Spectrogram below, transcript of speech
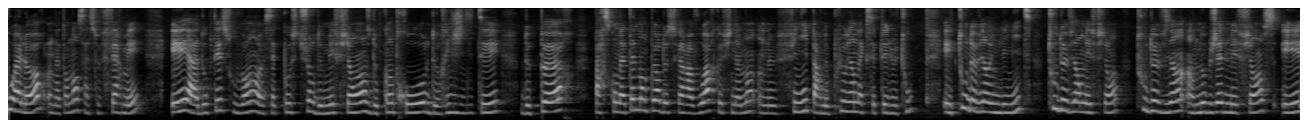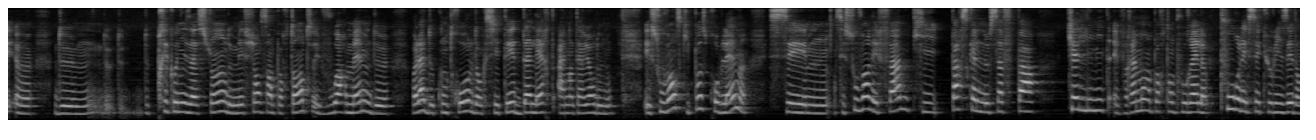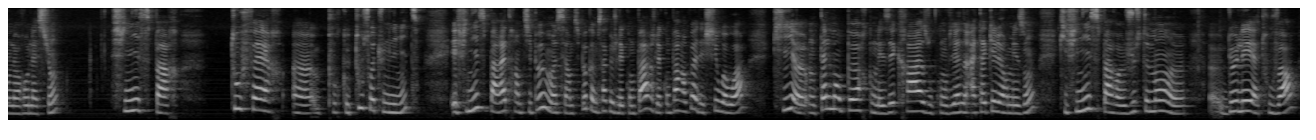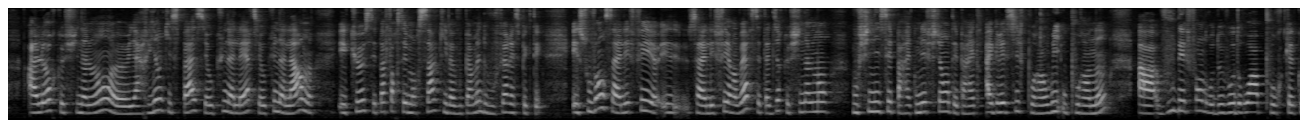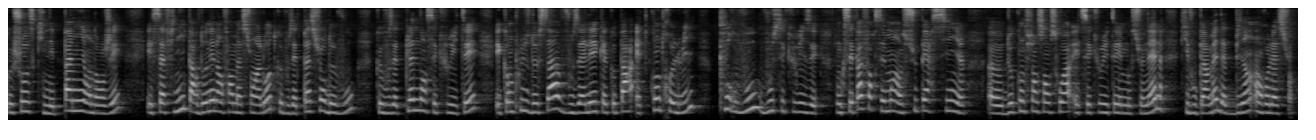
Ou alors, on a tendance à se fermer et à adopter souvent euh, cette posture de méfiance, de contrôle, de rigidité, de peur, parce qu'on a tellement peur de se faire avoir que finalement on ne finit par ne plus rien accepter du tout, et tout devient une limite, tout devient méfiant, tout devient un objet de méfiance et euh, de, méfiance importante, et voire même de, voilà, de contrôle, d'anxiété, d'alerte à l'intérieur de nous. Et souvent, ce qui pose problème, c'est souvent les femmes qui, parce qu'elles ne savent pas quelle limite est vraiment important pour elles pour les sécuriser dans leur relation, finissent par tout faire euh, pour que tout soit une limite et finissent par être un petit peu, moi c'est un petit peu comme ça que je les compare, je les compare un peu à des chihuahuas qui euh, ont tellement peur qu'on les écrase ou qu'on vienne attaquer leur maison, qui finissent par euh, justement euh, gueuler à tout va, alors que finalement il n'y a rien qui se passe, il n'y a aucune alerte, il n'y a aucune alarme, et que c'est pas forcément ça qui va vous permettre de vous faire respecter. Et souvent ça a l'effet, ça a l'effet inverse, c'est-à-dire que finalement vous finissez par être méfiante et par être agressif pour un oui ou pour un non, à vous défendre de vos droits pour quelque chose qui n'est pas mis en danger et ça finit par donner l'information à l'autre que vous n'êtes pas sûr de vous, que vous êtes pleine d'insécurité et qu'en plus de ça, vous allez quelque part être contre lui pour vous vous sécuriser. Donc c'est pas forcément un super signe euh, de confiance en soi et de sécurité émotionnelle qui vous permet d'être bien en relation.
